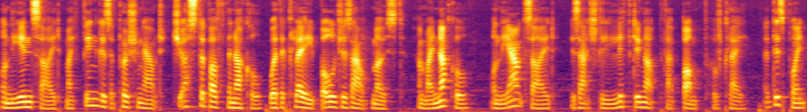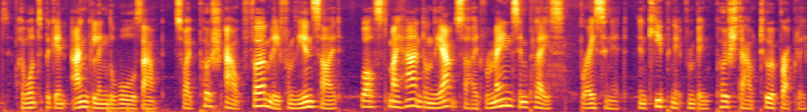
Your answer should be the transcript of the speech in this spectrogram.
on the inside, my fingers are pushing out just above the knuckle where the clay bulges out most, and my knuckle, on the outside, is actually lifting up that bump of clay. At this point, I want to begin angling the walls out, so I push out firmly from the inside, whilst my hand on the outside remains in place, bracing it and keeping it from being pushed out too abruptly.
